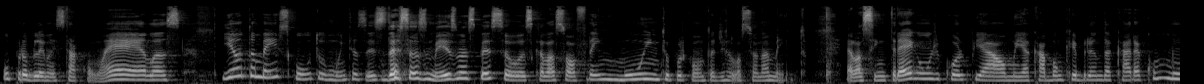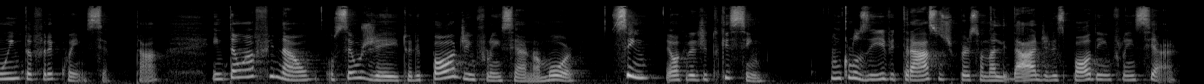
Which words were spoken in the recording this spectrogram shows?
o problema está com elas. E eu também escuto muitas vezes dessas mesmas pessoas que elas sofrem muito por conta de relacionamento. Elas se entregam de corpo e alma e acabam quebrando a cara com muita frequência, tá? Então, afinal, o seu jeito, ele pode influenciar no amor? Sim, eu acredito que sim. Inclusive, traços de personalidade eles podem influenciar.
